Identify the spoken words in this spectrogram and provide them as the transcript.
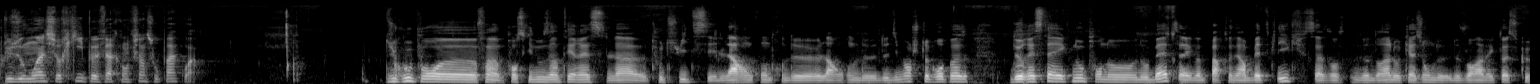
plus ou moins sur qui il peut faire confiance ou pas, quoi. Du coup, pour, euh, enfin, pour ce qui nous intéresse là euh, tout de suite, c'est la rencontre de la rencontre de, dimanche. Je te propose de rester avec nous pour nos, nos bets avec notre partenaire BetClick. Ça nous donnera l'occasion de, voir avec toi ce que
